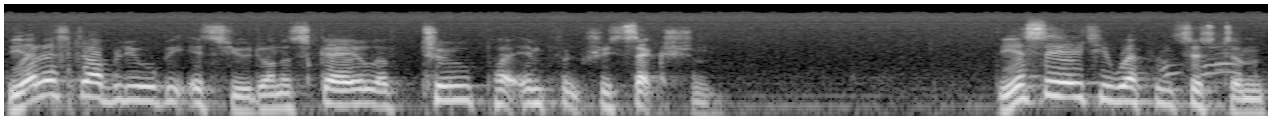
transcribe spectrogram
The LSW will be issued on a scale of two per infantry section. The SA-80 weapon system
